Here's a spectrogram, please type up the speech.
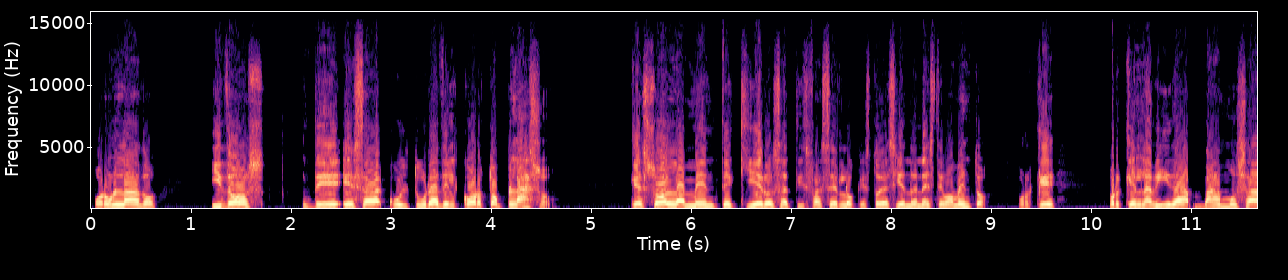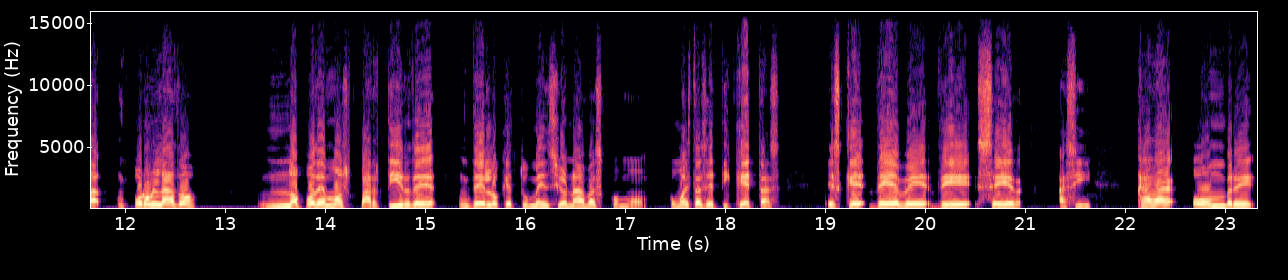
por un lado, y dos, de esa cultura del corto plazo, que solamente quiero satisfacer lo que estoy haciendo en este momento. ¿Por qué? Porque en la vida vamos a, por un lado, no podemos partir de, de lo que tú mencionabas como, como estas etiquetas. Es que debe de ser así. Cada hombre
